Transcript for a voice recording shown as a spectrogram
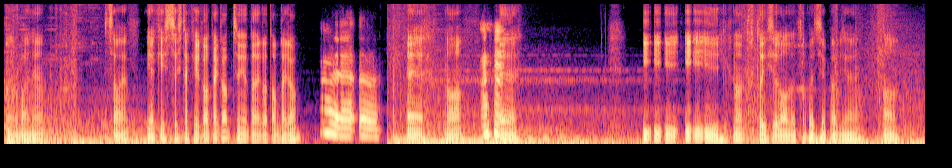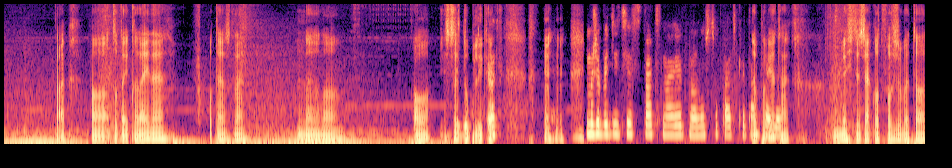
Normalnie. I co, jakieś coś takiego tego, czy nie tego, tamtego? E, e. E, no, Mhm. e. I, i, i, i, i, i. No tutaj zielone to będzie pewnie, no. Tak. O, tutaj kolejne. Potężne. No, no, no. O, jeszcze jest duplikat. Może będziecie stać na jedną jeszcze paczkę No tamtego. pewnie tak. Myślę, że jak otworzymy to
